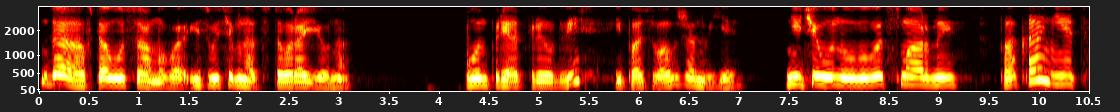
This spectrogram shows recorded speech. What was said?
Да, в того самого, из восемнадцатого района. Он приоткрыл дверь и позвал Жанвье. «Ничего нового, Смарный?» «Пока нет.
